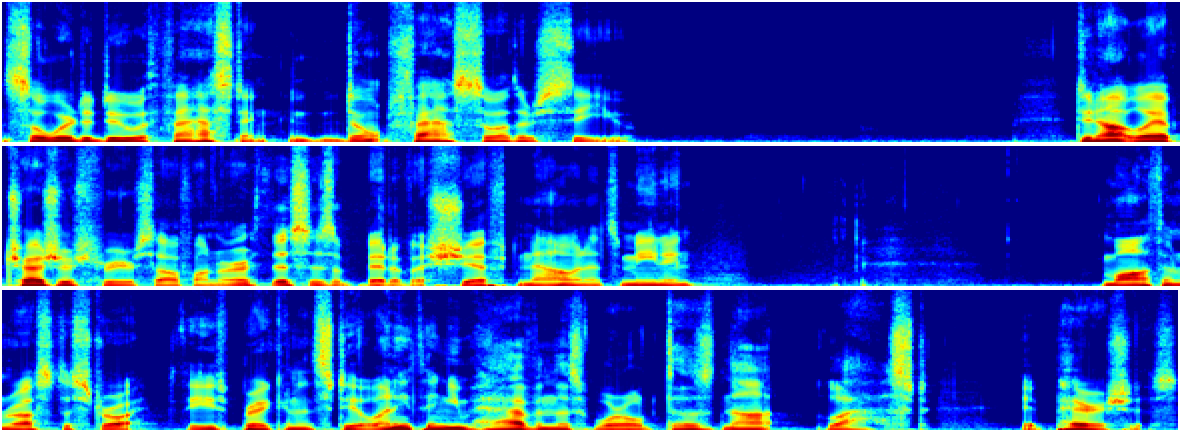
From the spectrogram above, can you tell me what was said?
So we're to do with fasting. Don't fast so others see you. Do not lay up treasures for yourself on earth. This is a bit of a shift now in its meaning. Moth and rust destroy. Thieves break in and steal. Anything you have in this world does not last, it perishes.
